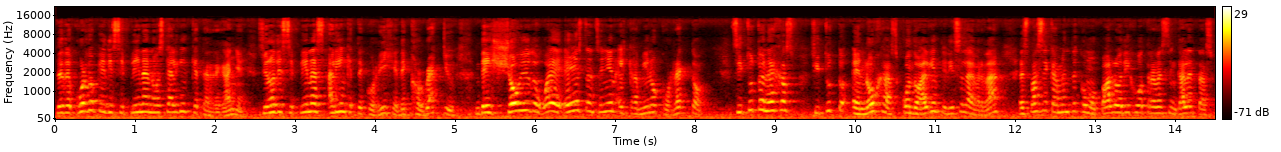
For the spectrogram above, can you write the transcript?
te recuerdo que disciplina no es que alguien que te regañe, sino disciplina es alguien que te corrige, they correct you, they show you the way, ellos te enseñan el camino correcto. Si tú te enojas, si tú enojas cuando alguien te dice la verdad, es básicamente como Pablo dijo otra vez en Gálatas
